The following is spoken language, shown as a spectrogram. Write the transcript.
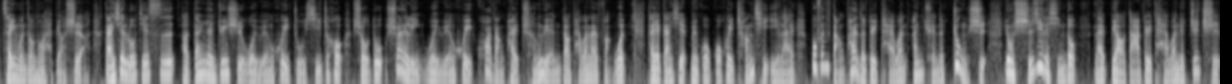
蔡英文总统还表示啊，感谢罗杰斯啊担任军事委员会主席之后，首度率领委员会跨党派成员到台湾来访问。他也感谢美国国会长期以来不分党派的对台湾安全的重视，用实际的行动来表达对台湾的支持。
